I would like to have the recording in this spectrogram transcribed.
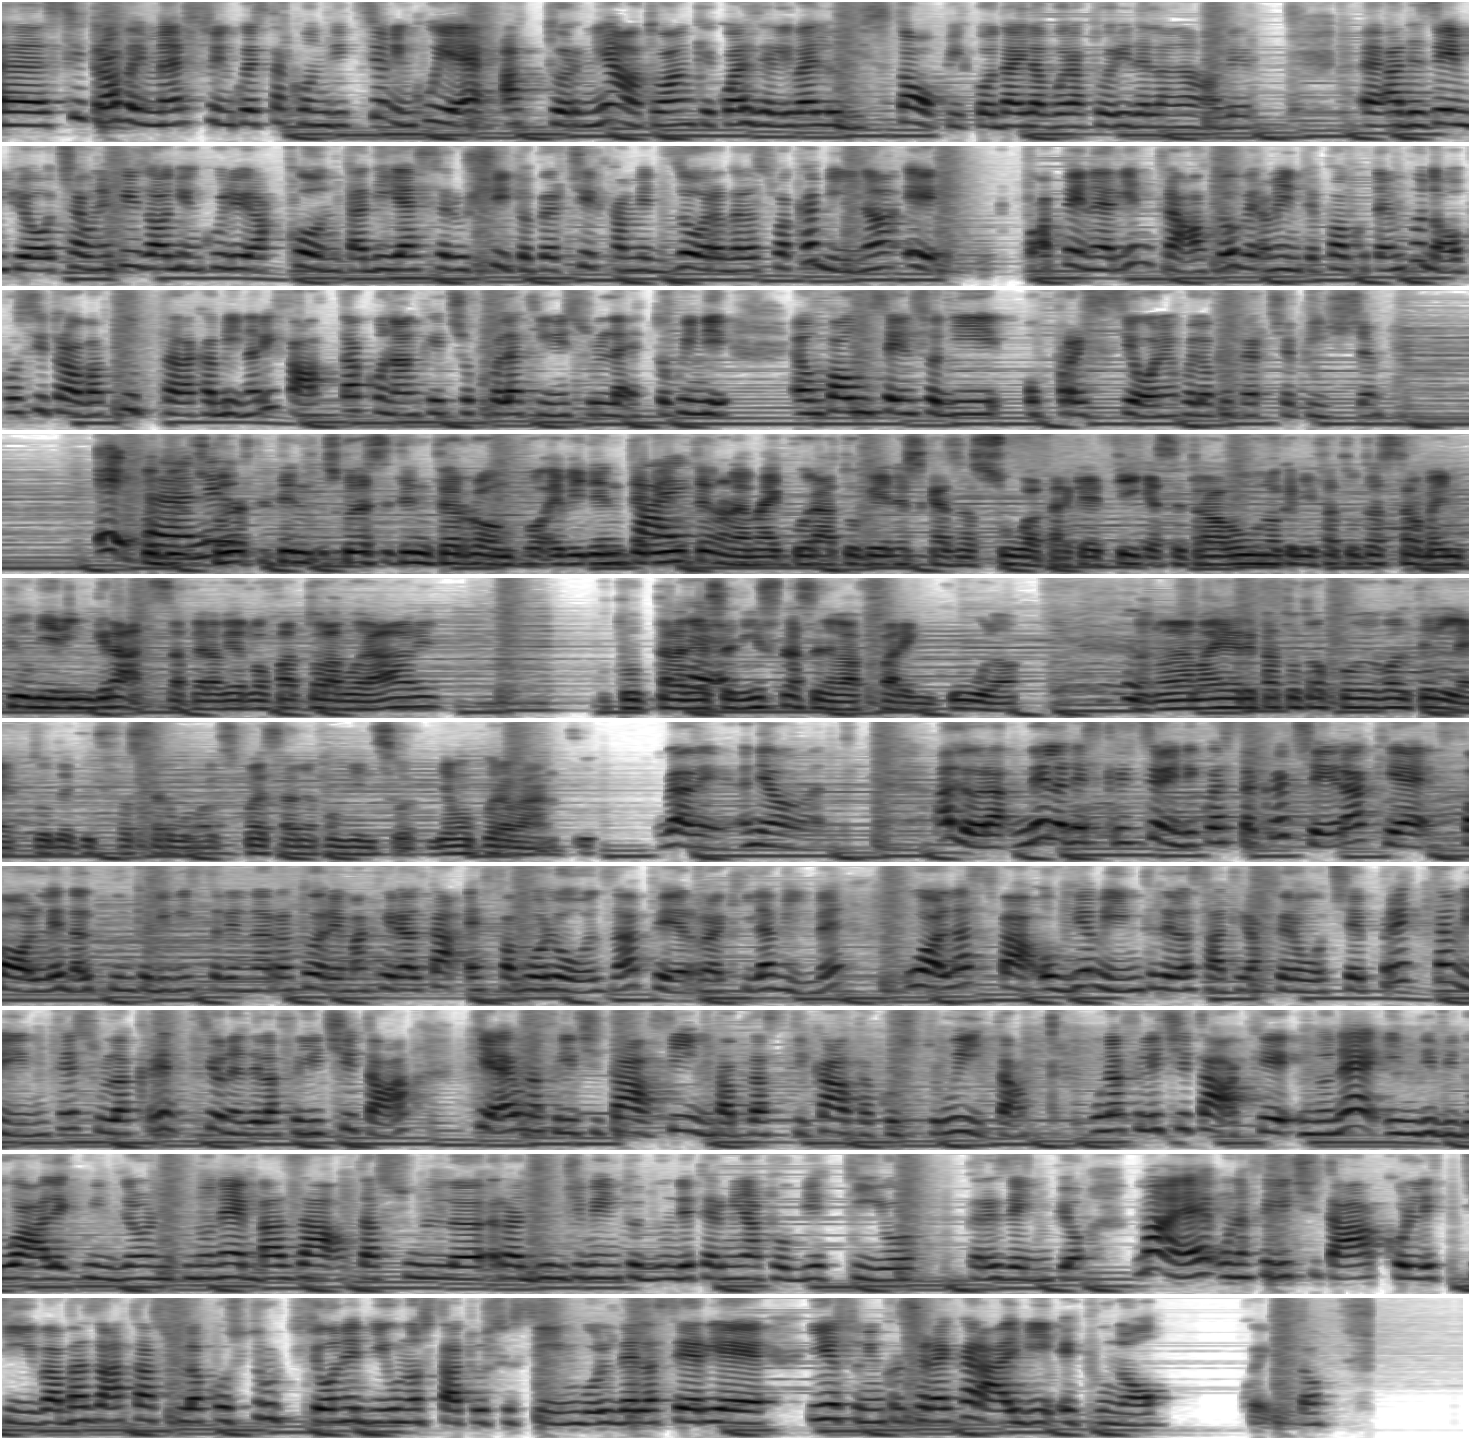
eh, si trova immerso in questa condizione in cui è attorniato anche quasi a livello distopico dai lavoratori della nave. Eh, ad esempio, c'è un episodio in cui lui racconta di essere uscito per circa mezz'ora dalla sua cabina e appena è rientrato, veramente poco tempo dopo, si trova tutta la cabina rifatta con anche i cioccolatini sul letto, quindi è un po' un senso di oppressione quello che percepisce. E, Oddio, eh, scusa, nel- se ti, scusa se ti interrompo, evidentemente non è mai curato bene casa sua, perché figa, se trovo uno che mi fa tutta sta roba in più mi ringrazia per averlo fatto lavorare, tutta la mia Eh. sinistra se ne va a fare in culo. No, non ha mai rifatto troppe volte il letto David Foster Wallace, questa è la mia convinzione. Andiamo pure avanti. Va bene, andiamo avanti. Allora, nella descrizione di questa crociera, che è folle dal punto di vista del narratore, ma che in realtà è favolosa per chi la vive, Wallace fa ovviamente della satira feroce, prettamente sulla creazione della felicità, che è una felicità finta, plasticata, costruita, una felicità che non è individuale, quindi non, non è basata sul raggiungimento di un determinato obiettivo, per esempio, ma è una felicità collettiva, basata sulla costruzione di uno status symbol, della serie io sono in crociera ai Caraibi e tu no, questo.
